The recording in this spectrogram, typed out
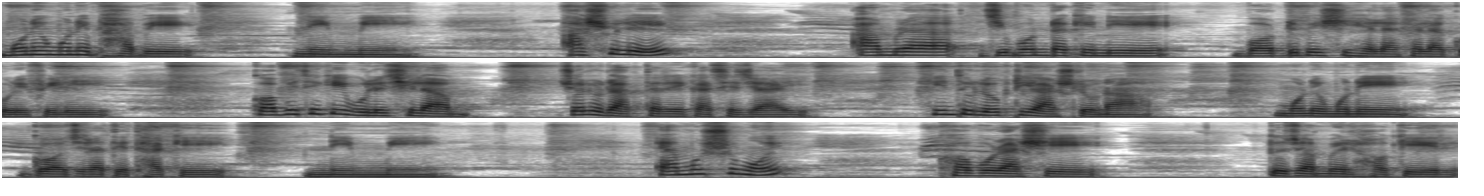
মনে মনে ভাবে নিম্মি আসলে আমরা জীবনটাকে নিয়ে বড্ড বেশি হেলাফেলা করে ফেলি। কবে থেকেই বলেছিলাম, চলো ডাক্তারের কাছে যাই। কিন্তু লোকটি আসলো না। মনে মনে গজরাতে থাকে নিম্মি এমন সময় খবর আসে, তোজাম্মেল হকের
